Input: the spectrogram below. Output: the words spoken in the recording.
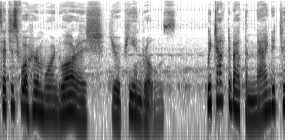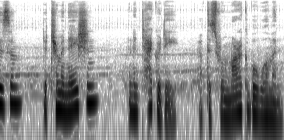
such as for her more noirish European roles. We talked about the magnetism, determination, and integrity of this remarkable woman.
